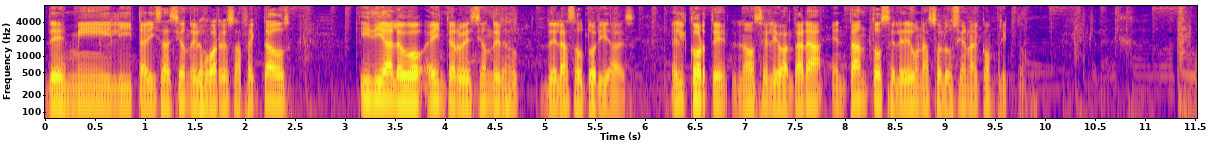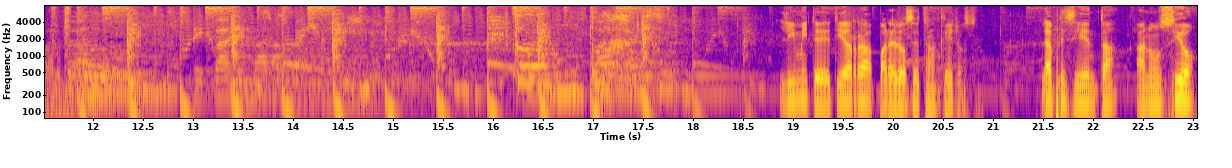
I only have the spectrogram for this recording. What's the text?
desmilitarización de los barrios afectados y diálogo e intervención de las, de las autoridades. El corte no se levantará en tanto se le dé una solución al conflicto. límite de tierra para los extranjeros. La presidenta anunció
